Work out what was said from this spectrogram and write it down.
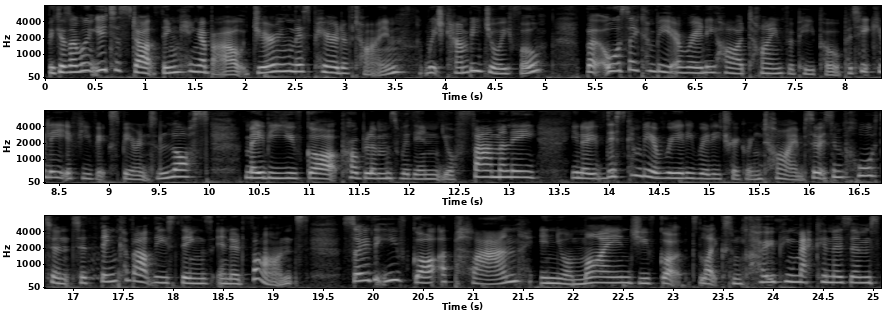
because I want you to start thinking about during this period of time, which can be joyful, but also can be a really hard time for people, particularly if you've experienced loss. Maybe you've got problems within your family. You know, this can be a really, really triggering time. So it's important to think about these things in advance so that you've got a plan in your mind, you've got like some coping mechanisms,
